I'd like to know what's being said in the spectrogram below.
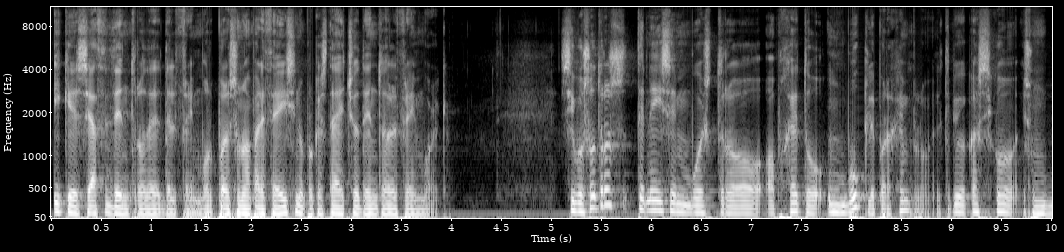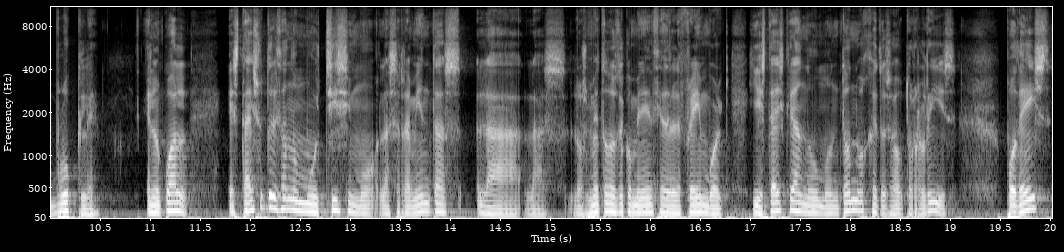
y que se hace dentro del framework. Por eso no aparece ahí, sino porque está hecho dentro del framework. Si vosotros tenéis en vuestro objeto un bucle, por ejemplo, el típico clásico es un bucle, en el cual estáis utilizando muchísimo las herramientas, los métodos de conveniencia del framework y estáis creando un montón de objetos auto-release, podéis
